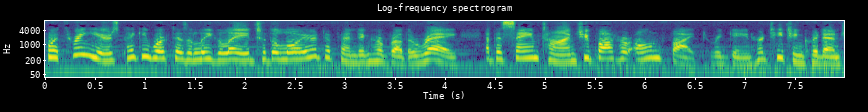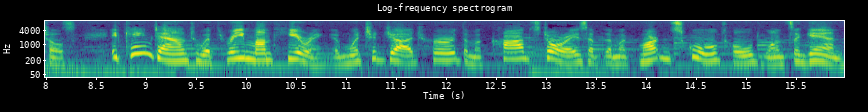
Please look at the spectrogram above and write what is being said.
For three years, Peggy worked as a legal aid to the lawyer defending her brother Ray. At the same time, she fought her own fight to regain her teaching credentials. It came down to a three-month hearing in which a judge heard the macabre stories of the McMartin school told once again.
